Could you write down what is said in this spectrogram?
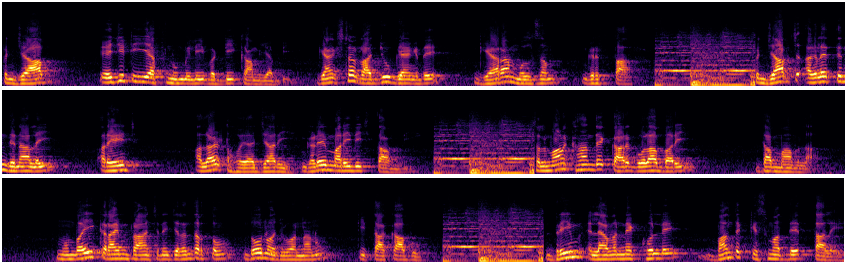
ਪੰਜਾਬ ਏਜੀਟੀਐਫ ਨੂੰ ਮਿਲੀ ਵੱਡੀ ਕਾਮਯਾਬੀ, ਗੈਂਗਸਟਰ ਰਾਜੂ ਗੈਂਗ ਦੇ 11 ਮੁਲਜ਼ਮ ਗ੍ਰਿਫਤਾਰ। ਪੰਜਾਬ 'ਚ ਅਗਲੇ 3 ਦਿਨਾਂ ਲਈ ਅਰੇਂਜ ਅਲਰਟ ਹੋਇਆ ਜਾਰੀ, ਗੜੇਮਾਰੀ ਦੀ ਚੇਤਾਵਨੀ। ਸਲਮਾਨ ਖਾਨ ਦੇ ਘਰ ਗੋਲਾਬਾਰੀ ਦਾ ਮਾਮਲਾ। ਮੁੰਬਈ ਕ੍ਰਾਈਮ ਬ੍ਰਾਂਚ ਨੇ ਜਲੰਧਰ ਤੋਂ ਦੋ ਨੌਜਵਾਨਾਂ ਨੂੰ ਕੀਤਾ ਕਾਬੂ। ਡ੍ਰੀਮ 11 ਨੇ ਖੋਲੇ ਬੰਦ ਕਿਸਮਤ ਦੇ ਤਾਲੇ।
